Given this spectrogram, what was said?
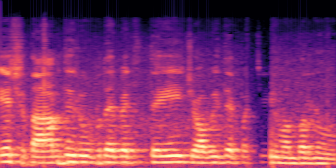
ਇਹ ਸ਼ਤਾਬਦੀ ਰੂਪ ਦੇ ਵਿੱਚ 23 24 ਤੇ 25 ਨਵੰਬਰ ਨੂੰ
